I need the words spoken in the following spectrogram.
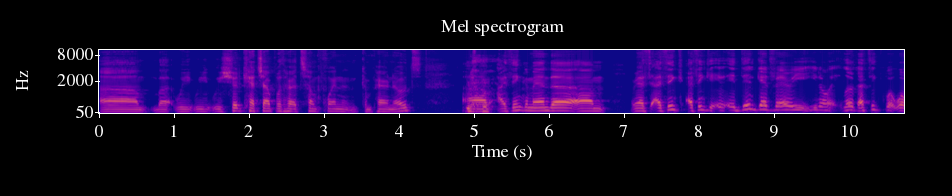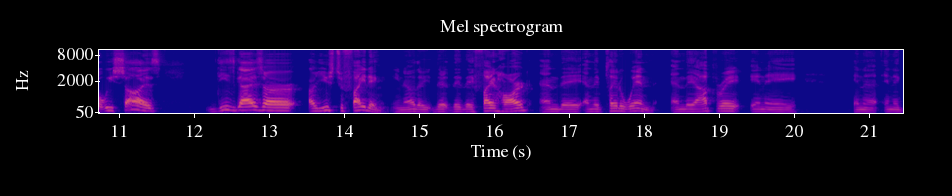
Um, but we, we we should catch up with her at some point and compare notes. Um, I think Amanda. Um, I mean, I, th- I, think I think it, it, did get very. You know, look. I think what, what we saw is these guys are are used to fighting. You know, they they they fight hard and they and they play to win and they operate in a in a in a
